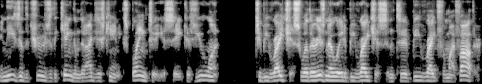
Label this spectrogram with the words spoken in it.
And these are the truths of the kingdom that I just can't explain to you, see, because you want to be righteous. Well, there is no way to be righteous and to be right for my Father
